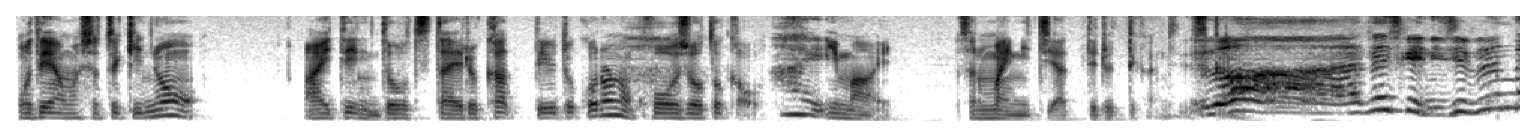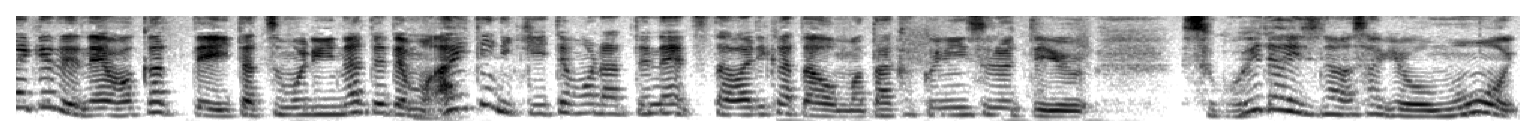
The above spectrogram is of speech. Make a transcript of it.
お電話した時の相手にどう伝えるかっていうところの向上とかをはい今その毎日やってるって感じですうか？ね。わー確かに自分だけでね分かっていたつもりになってても相手に聞いてもらってね伝わり方をまた確認するっていうすごい大事な作業をもう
